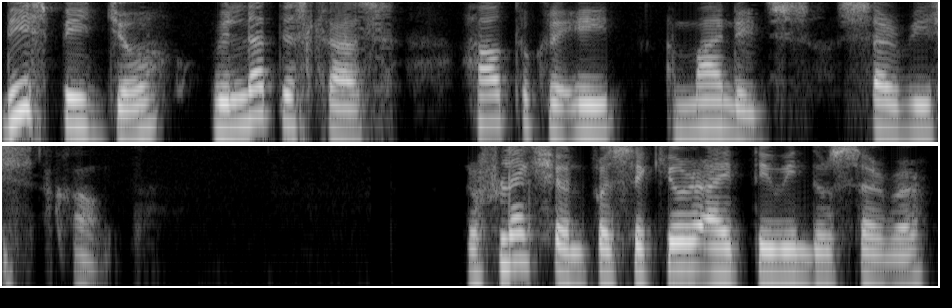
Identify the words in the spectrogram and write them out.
This video will not discuss how to create a managed service account. Reflection for Secure IT Windows Server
